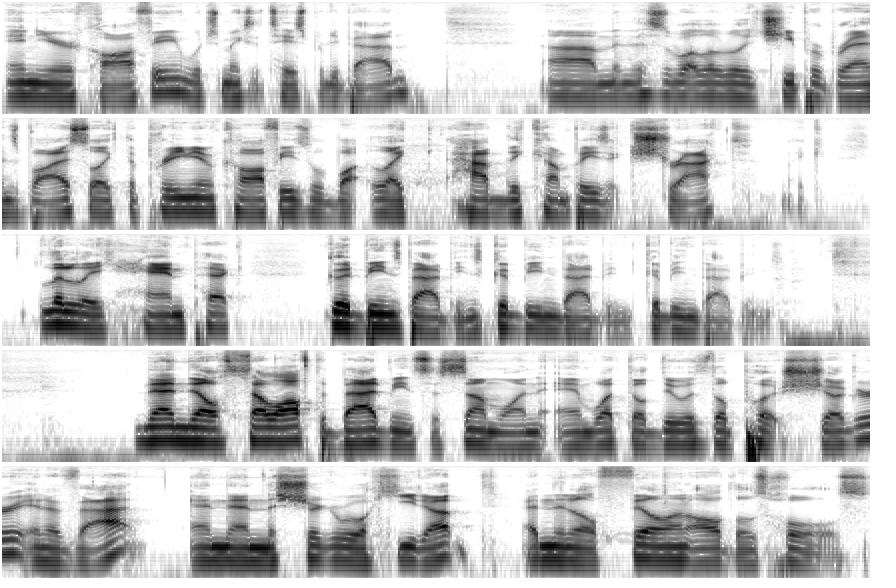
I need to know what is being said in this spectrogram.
in your coffee, which makes it taste pretty bad. Um, and this is what literally cheaper brands buy. So, like the premium coffees will buy, like have the companies extract, like literally handpick good beans, bad beans, good beans, bad beans, good beans, bad beans then they'll sell off the bad beans to someone, and what they'll do is they'll put sugar in a vat, and then the sugar will heat up, and then it'll fill in all those holes.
